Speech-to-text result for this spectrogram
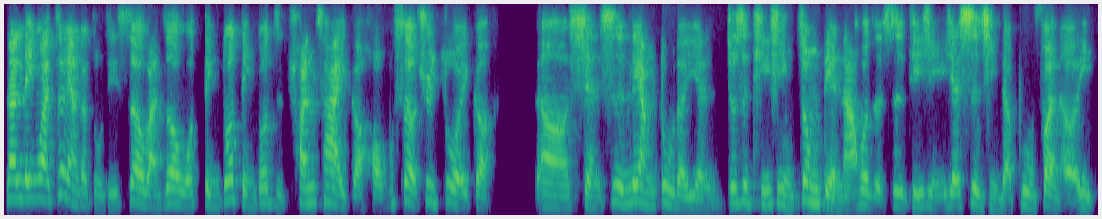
那另外这两个主题设完之后，我顶多顶多只穿插一个红色去做一个呃显示亮度的颜，就是提醒重点啊，或者是提醒一些事情的部分而已。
